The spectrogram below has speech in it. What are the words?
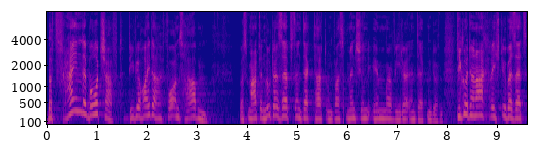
befreiende Botschaft, die wir heute vor uns haben was Martin Luther selbst entdeckt hat und was Menschen immer wieder entdecken dürfen. Die gute Nachricht übersetzt.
